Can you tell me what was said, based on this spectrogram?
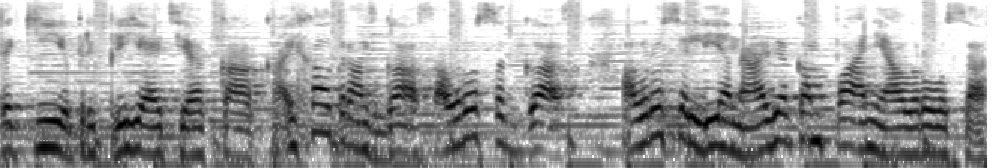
такие предприятия, как Айхал Трансгаз, Алроса Газ, Алроса Лена, авиакомпания Алроса,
